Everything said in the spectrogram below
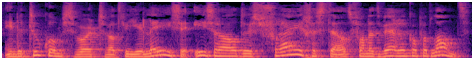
In de toekomst wordt, wat we hier lezen, Israël dus vrijgesteld van het werk op het land.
